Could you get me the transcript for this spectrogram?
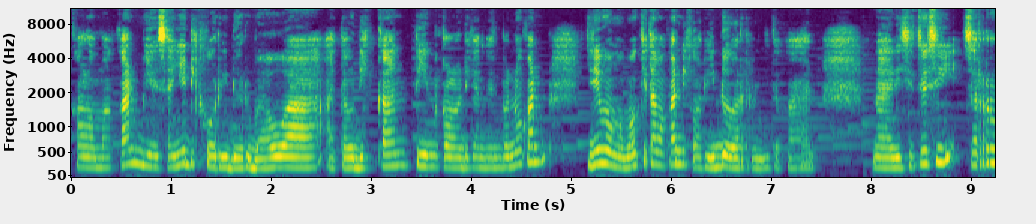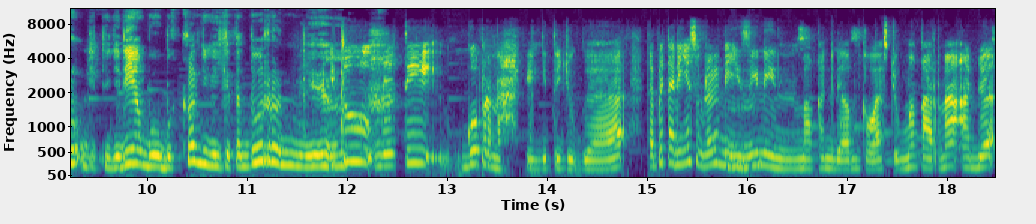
kalau makan biasanya di koridor bawah atau di kantin. Kalau di kantin penuh kan jadi mau nggak mau kita makan di koridor gitu kan. Nah di situ sih seru gitu. Jadi yang bawa bekal juga ikutan turun gitu. Itu berarti gue pernah kayak gitu juga. Tapi tadinya sebenarnya Hmm. diizinin makan di dalam kelas. Cuma karena ada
